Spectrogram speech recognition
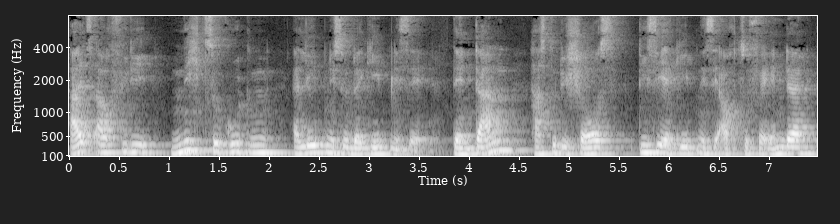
als auch für die nicht so guten Erlebnisse und Ergebnisse. Denn dann hast du die Chance, diese Ergebnisse auch zu verändern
